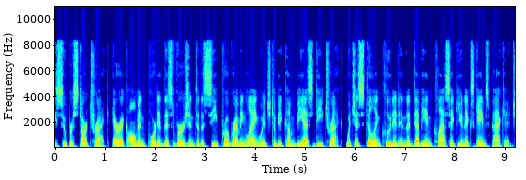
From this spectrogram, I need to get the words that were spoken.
Super Star Trek. Eric Allman ported this version to the C programming language to become BSD Trek, which is still included in the Debian Classic Unix Games package.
